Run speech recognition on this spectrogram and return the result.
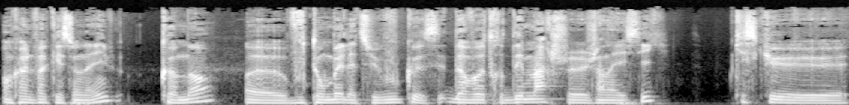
Encore une fois, question naïve. Comment euh, vous tombez là-dessus Vous, que c'est- dans votre démarche euh, journalistique, qu'est-ce que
